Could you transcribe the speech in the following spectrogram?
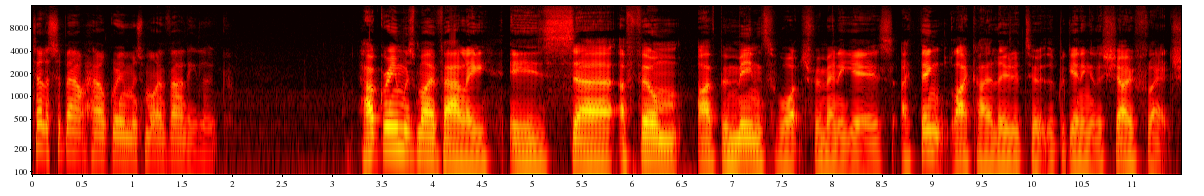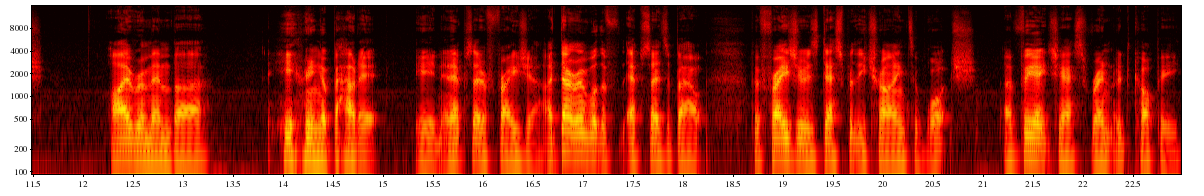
Tell us about How Green Was My Valley, Luke. How Green Was My Valley is uh, a film I've been meaning to watch for many years. I think, like I alluded to at the beginning of the show, Fletch, I remember hearing about it in an episode of Frasier. I don't remember what the episode's about, but Frasier is desperately trying to watch a VHS rented copy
